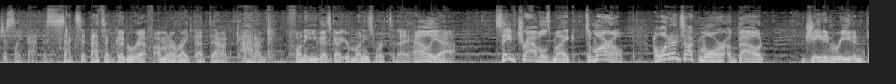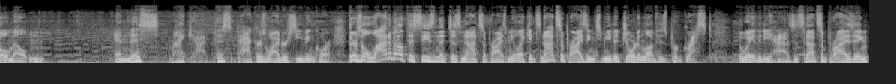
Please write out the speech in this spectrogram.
Just like that. The sexit. That's a good riff. I'm gonna write that down. God, I'm funny. You guys got your money's worth today. Hell yeah. Safe travels, Mike. Tomorrow, I wanted to talk more about Jayden Reed and Bo Melton. And this, my God, this Packers wide receiving corps. There's a lot about this season that does not surprise me. Like, it's not surprising to me that Jordan Love has progressed the way that he has. It's not surprising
